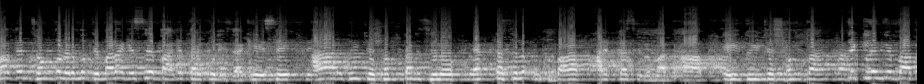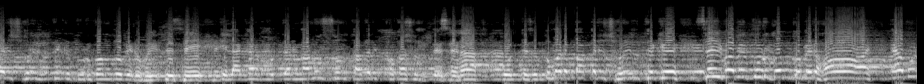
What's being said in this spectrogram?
বাঘের জঙ্গলের মধ্যে মারা গেছে, বাঘে তার কলিজা খেয়েছে। আর দুইটা সন্তান ছিল, একটা ছিল উতবা, আরেকটা ছিল মাতাব এই দুইটা সন্তান দেখলেন যে বাবের শরীর থেকে দুর্গন্ধ বের হইতেছে। এলাকার মধ্যে মানুষজন তাদের কথা শুনতেছে না। বলতেছে, তোমার বাপের শরীর থেকে সেইভাবে দুর্গন্ধ বের হয়, এমন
